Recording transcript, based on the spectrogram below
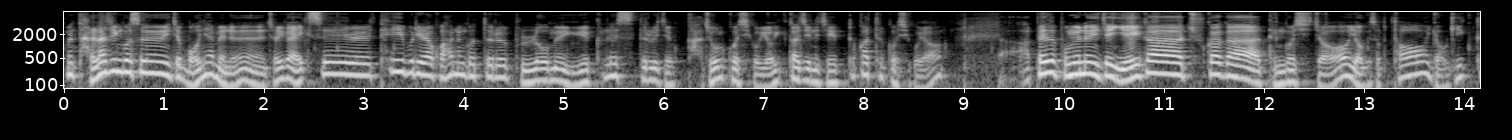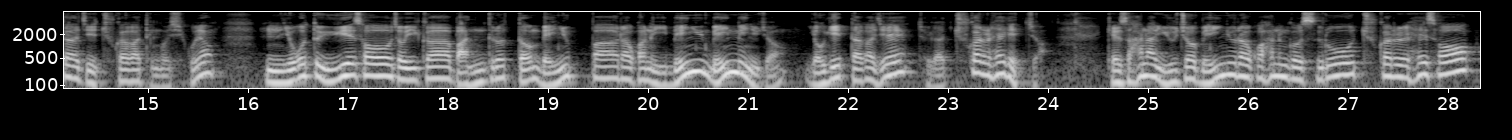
그럼 달라진 것은 이제 뭐냐면은 저희가 엑셀 테이블이라고 하는 것들을 불러오면 위에 클래스들을 이제 가져올 것이고 여기까지는 이제 똑같을 것이고요. 앞에서 보면은 이제 얘가 추가가 된 것이죠. 여기서부터 여기까지 추가가 된 것이고요. 음, 이것도 위에서 저희가 만들었던 menu bar라고 하는 이 메뉴 메인 메뉴죠. 여기에다가 이제 저희가 추가를 해야겠죠. 그래서 하나 user menu라고 하는 것으로 추가를 해서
